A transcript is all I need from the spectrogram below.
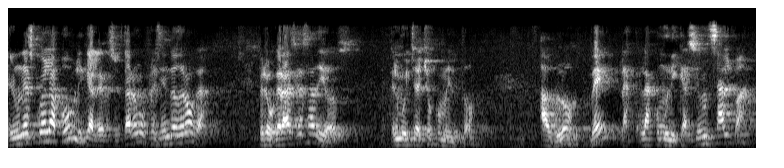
en una escuela pública le resultaron ofreciendo droga. Pero gracias a Dios, el muchacho comentó, habló, ¿ve? La, comunicación salva,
